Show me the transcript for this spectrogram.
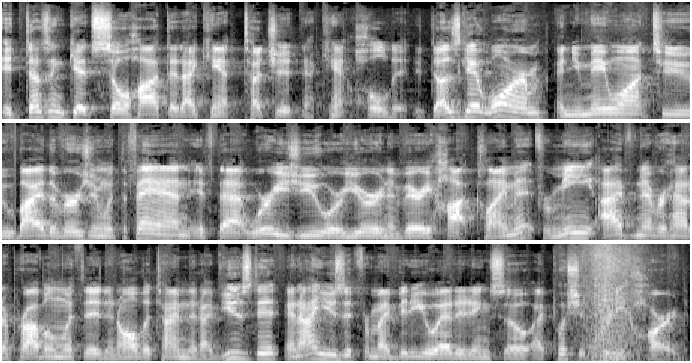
it doesn't get so hot that I can't touch it, and I can't hold it. It does get warm, and you may want to buy the version with the fan if that worries you or you're in a very hot climate. For me, I've never had a problem with it in all the time that I've used it, and I use it for my video editing, so I push it pretty hard.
